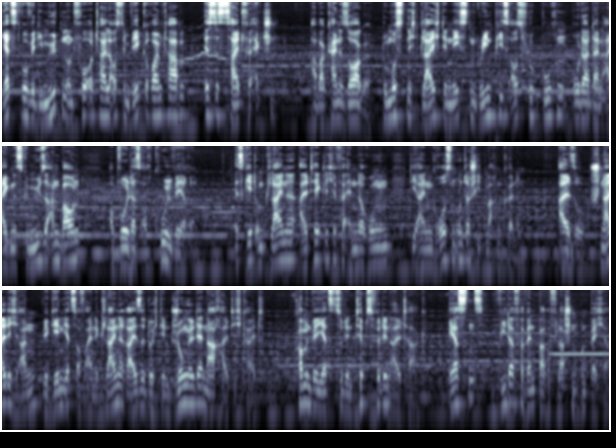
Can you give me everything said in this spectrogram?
Jetzt, wo wir die Mythen und Vorurteile aus dem Weg geräumt haben, ist es Zeit für Action. Aber keine Sorge, du musst nicht gleich den nächsten Greenpeace-Ausflug buchen oder dein eigenes Gemüse anbauen, obwohl das auch cool wäre. Es geht um kleine, alltägliche Veränderungen, die einen großen Unterschied machen können. Also, schnall dich an, wir gehen jetzt auf eine kleine Reise durch den Dschungel der Nachhaltigkeit. Kommen wir jetzt zu den Tipps für den Alltag. Erstens wiederverwendbare Flaschen und Becher.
